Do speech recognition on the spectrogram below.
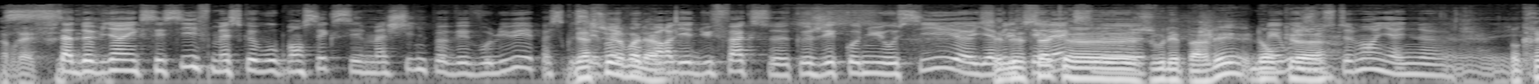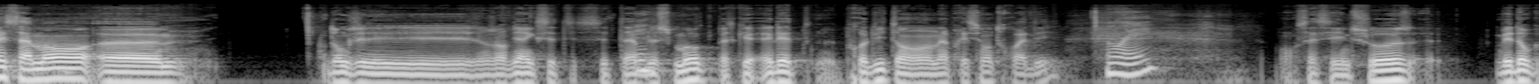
bref. Ça devient excessif, mais est-ce que vous pensez que ces machines peuvent évoluer? Parce que c'est vrai que vous parliez du fax que j'ai connu aussi. Il y avait le C'est de ça que je voulais parler. Donc, mais oui, justement, il y a une. Donc récemment, donc j'en viens avec cette, table Smoke parce qu'elle est produite en impression 3D. Oui. Bon, ça c'est une chose. Mais donc,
